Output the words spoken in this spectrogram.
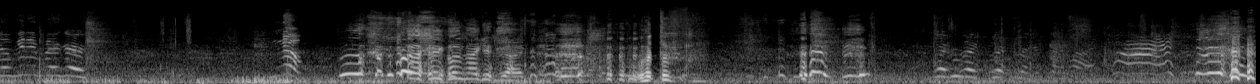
I'm getting bigger. No! he goes back inside. What the f- Look, look, look, look. Hi.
